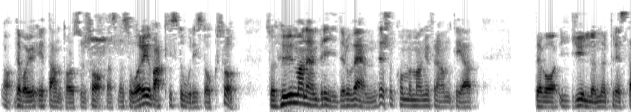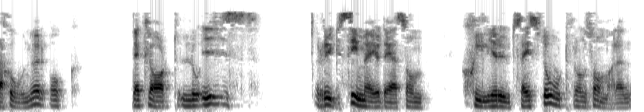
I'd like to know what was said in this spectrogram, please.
Ja, det var ju ett antal som saknas, men så har det ju varit historiskt också. Så hur man än vrider och vänder så kommer man ju fram till att det var gyllene prestationer och det är klart, Louise ryggsim är ju det som skiljer ut sig stort från sommaren.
